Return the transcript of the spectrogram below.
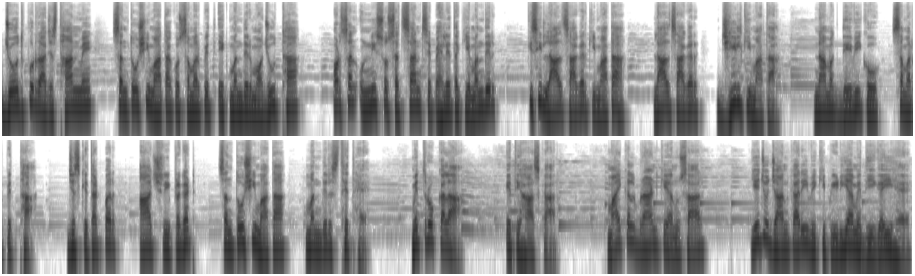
जोधपुर राजस्थान में संतोषी माता को समर्पित एक मंदिर मौजूद था और सन उन्नीस से पहले तक ये मंदिर किसी लाल सागर की माता, लाल सागर झील की माता नामक देवी को समर्पित था। जिसके तट पर आज श्री प्रगट संतोषी माता मंदिर स्थित है। मित्रों, कला, इतिहासकार, माइकल ब्रांड के अनुसार ये जो जानकारी विकिपीडिया में दी गई है,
